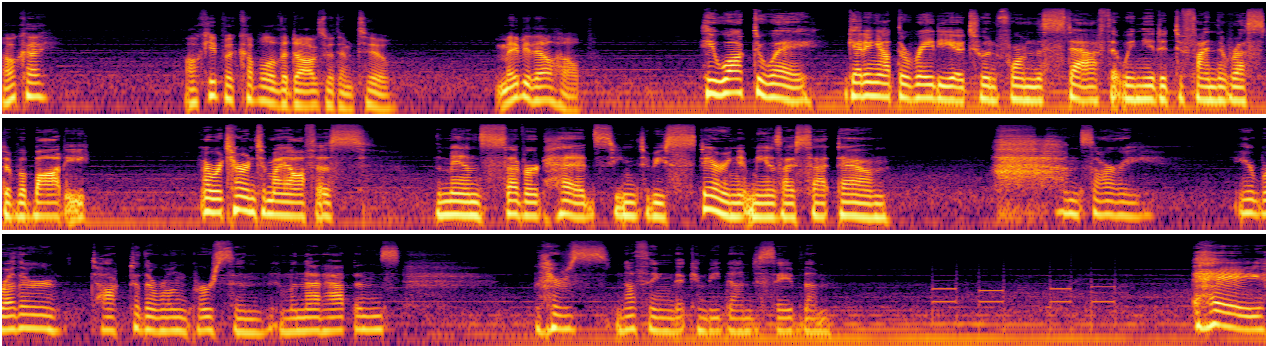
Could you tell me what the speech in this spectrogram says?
Okay. I'll keep a couple of the dogs with him, too. Maybe they'll help. He walked away, getting out the radio to inform the staff that we needed to find the rest of a body. I returned to my office. The man's severed head seemed to be staring at me as I sat down. I'm sorry. Your brother talked to the wrong person, and when that happens, there's nothing that can be done to save them. Hey,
